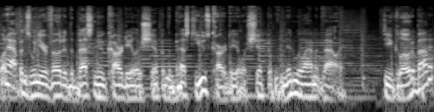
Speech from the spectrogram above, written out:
What happens when you're voted the best new car dealership and the best used car dealership in the Mid Willamette Valley? Do you gloat about it?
